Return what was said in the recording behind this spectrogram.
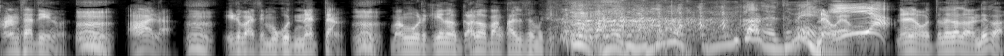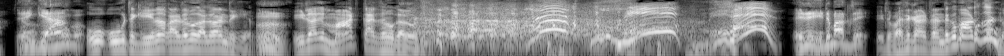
කන්සතියනොත් ම්, ආලා ඉට පස්සේ මුකුත් නැත්තං ම්. මංගුට කියන ගලවපන් කලිසමක නැන ඔත්තන දැන් ගියාංකෝ ඌට කියන කල්සම ගලවන්ට කිය ම්. ඊටරි මාට් කල්සම ගලවන එද ඊට පස්සේ? ඉට පස කල්තන්ටක මාරු කරන්න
